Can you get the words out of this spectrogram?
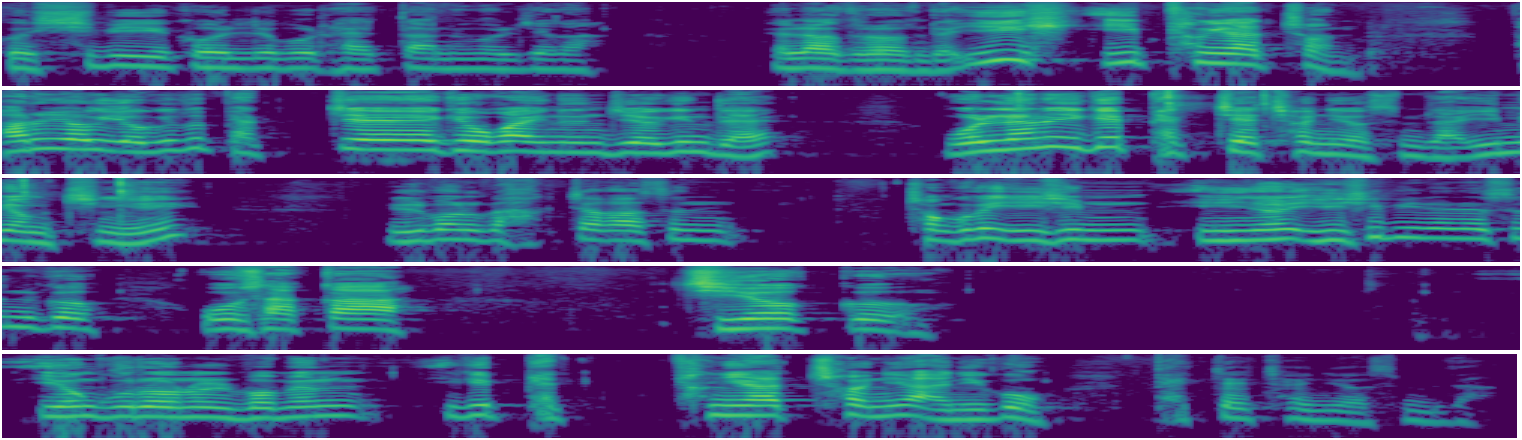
그 시비 건립을 했다는 걸 제가 연락 들었는데 이, 이 평야촌 바로 여기 여기도 백제교가 있는 지역인데 원래는 이게 백제천이었습니다. 이 명칭이 일본 그 학자가 쓴 1922년 22년에 쓴 그 오사카 지역 그 연구론을 보면 이게 백 평야천이 아니고 백제천이었습니다.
